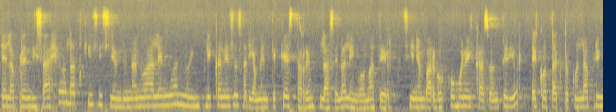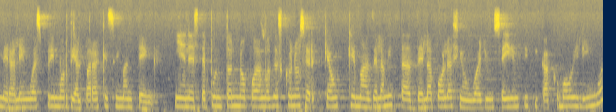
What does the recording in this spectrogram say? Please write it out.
El aprendizaje o la adquisición de una nueva lengua no implica necesariamente que ésta reemplace la lengua materna. Sin embargo, como en el caso anterior, el contacto con la primera lengua es primordial para que se mantenga. Y en este punto no podemos desconocer que aunque más de la mitad de la población guayú se identifica como bilingüe,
